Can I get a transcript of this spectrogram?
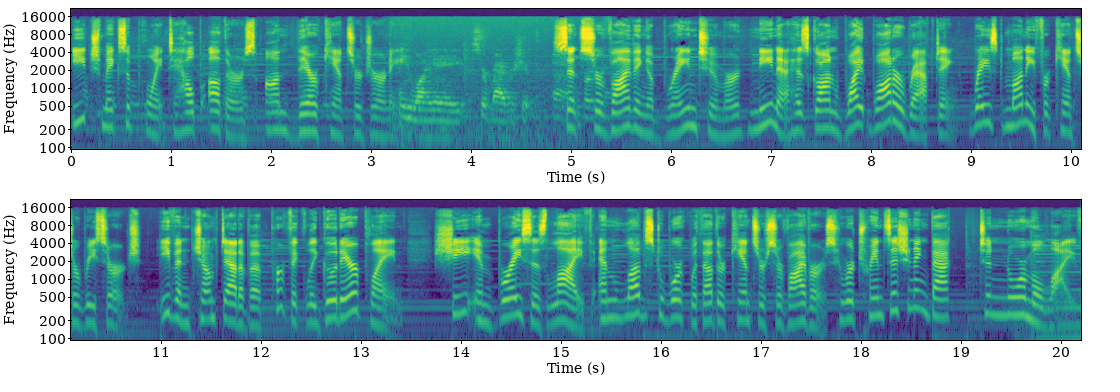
Each makes a point to help others on their cancer journey. AYA survivorship. uh, Since surviving a brain tumor, Nina has gone whitewater rafting, raised money for cancer research, even jumped out of a perfectly good airplane. She embraces life and loves to work with other cancer survivors who are transitioning back to normal life.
